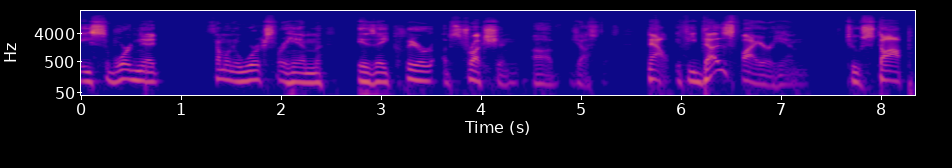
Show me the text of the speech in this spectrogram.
a subordinate, someone who works for him, is a clear obstruction of justice. Now, if he does fire him to stop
